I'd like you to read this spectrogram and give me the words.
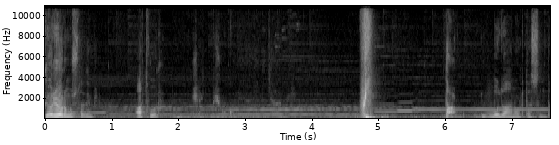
Görüyorum usta demiş. At vur. Çekmiş oku. Gelmiş. Tam budağın ortasında.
